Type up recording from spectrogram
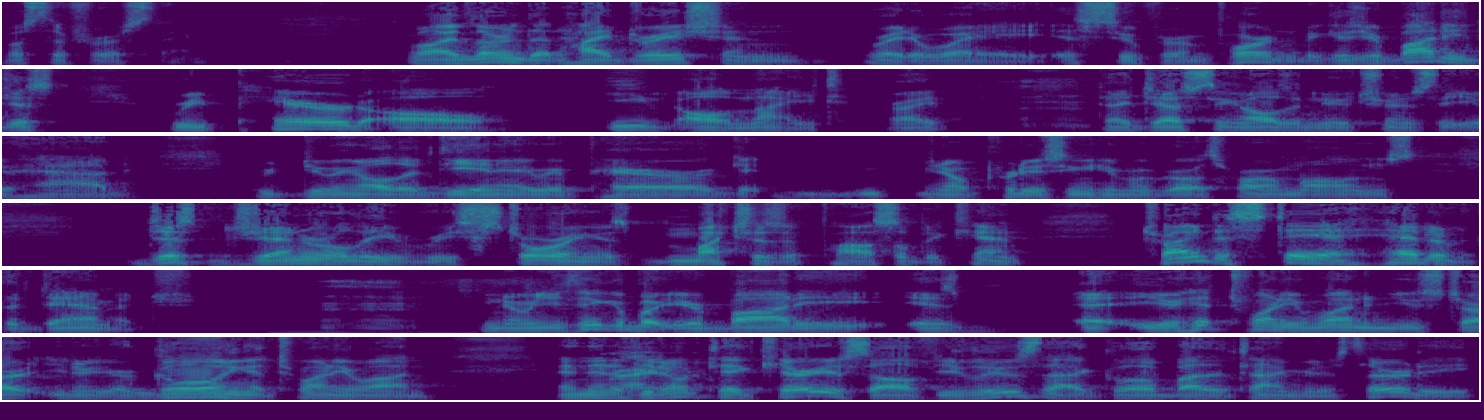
What's the first thing? Well, I learned that hydration right away is super important because your body just repaired all eve, all night, right? Digesting all the nutrients that you had, doing all the DNA repair, get, you know, producing human growth hormones, just generally restoring as much as it possibly can, trying to stay ahead of the damage. Mm-hmm. You know, when you think about your body, is eh, you hit 21 and you start, you know, you're glowing at 21, and then right. if you don't take care of yourself, you lose that glow by the time you're 30,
